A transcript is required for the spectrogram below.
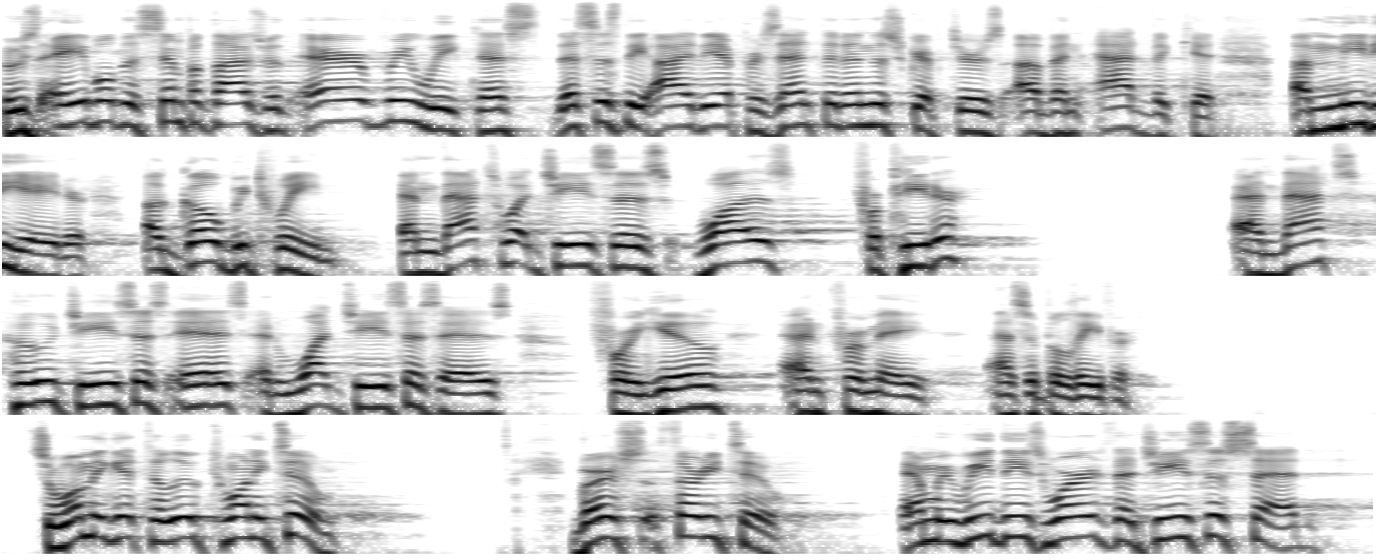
who's able to sympathize with every weakness. This is the idea presented in the scriptures of an advocate, a mediator, a go-between. And that's what Jesus was for Peter. And that's who Jesus is and what Jesus is for you and for me as a believer. So when we get to Luke 22, verse 32, and we read these words that Jesus said,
